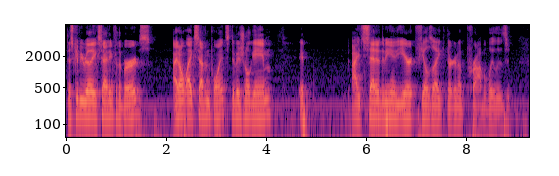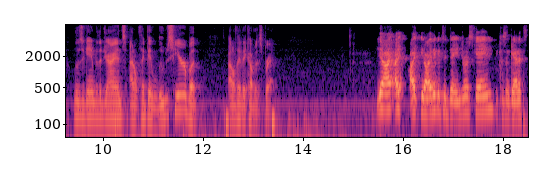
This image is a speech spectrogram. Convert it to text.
this could be really exciting for the Birds. I don't like seven points divisional game. It I said at the beginning of the year, it feels like they're gonna probably lose lose a game to the Giants. I don't think they lose here, but I don't think they cover the spread. Yeah, I, I, you know, I think it's a dangerous game because again, it's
